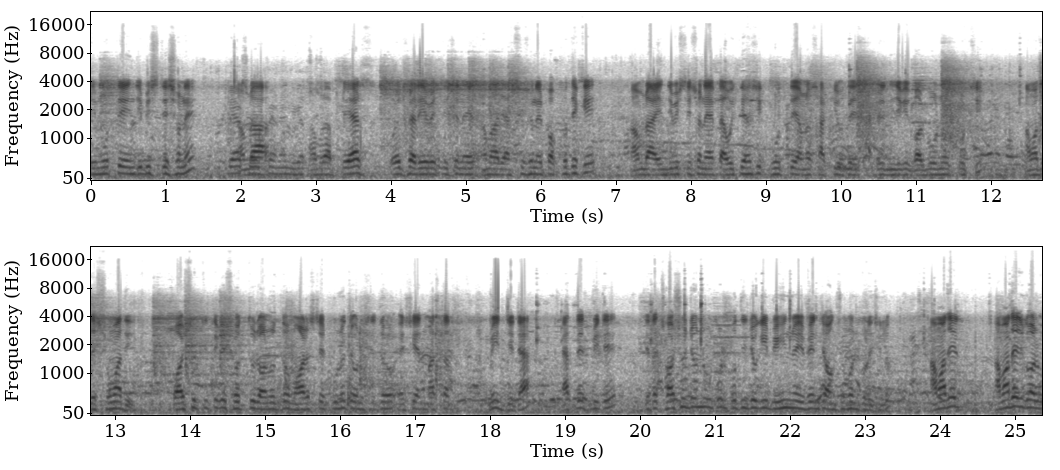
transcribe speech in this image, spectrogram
এই মুহূর্তে এনজিবি স্টেশনে আমরা আমরা প্লেয়ার্স ওয়েলফেয়ার রিহেবিলিটেশনের আমরা অ্যাসোসিয়েশনের পক্ষ থেকে আমরা এনজিবি স্টেশনে একটা ঐতিহাসিক মুহূর্তে আমরা সাক্ষী হতে নিজেকে গর্ব অনুভব করছি। আমাদের সমাধি পঁয়ষট্টি থেকে সত্তর অনূর্ধ্ব মহারাষ্ট্রের পুনেতে অনুষ্ঠিত এশিয়ান মাস্টার মিট যেটা অ্যাথলেট মিটে যেটা ছশো জন উপর প্রতিযোগী বিভিন্ন ইভেন্টে অংশগ্রহণ করেছিল। আমাদের আমাদের গর্ব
